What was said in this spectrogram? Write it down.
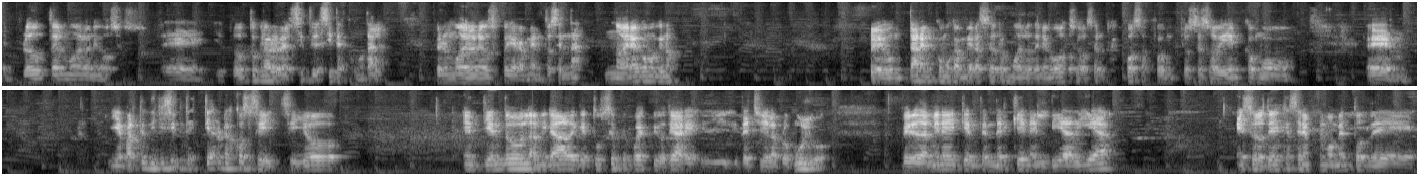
el producto del modelo de negocios. Eh, el producto, claro, era el sitio de citas como tal, pero el modelo de negocio podía cambiar. Entonces, no era como que nos preguntaran cómo cambiar hacia otros modelos de negocio o hacer otras cosas. Fue un proceso bien como... Eh, y aparte es difícil testear otras cosas. Si, si yo entiendo la mirada de que tú siempre puedes pivotear, eh, y de hecho yo la promulgo, pero también hay que entender que en el día a día eso lo tienes que hacer en momentos de,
